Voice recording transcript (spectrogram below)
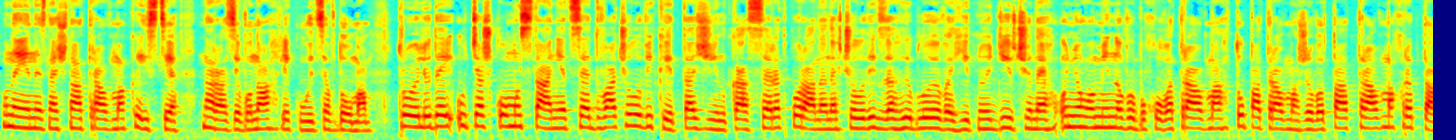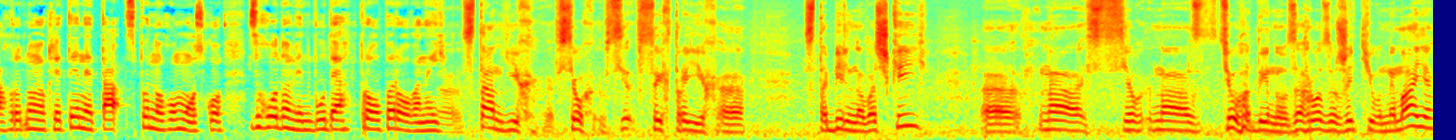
У неї незначна травма кисті. Наразі вона лікується вдома. Троє людей у тяжкому стані. Це два чоловіки та жінка. Серед поранених чоловік загиблої вагітної дівчини. У нього мінно-вибухова травма, тупа травма живота, травма хребта, грудної клітини та спинного мозку. Згодом він буде прооперований. Стан їх всіх, всі- всіх троїх е, стабільно важкий. Е, На, на цю годину загрози життю немає,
